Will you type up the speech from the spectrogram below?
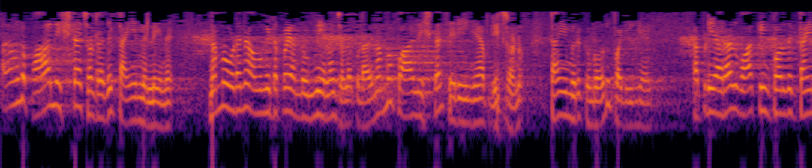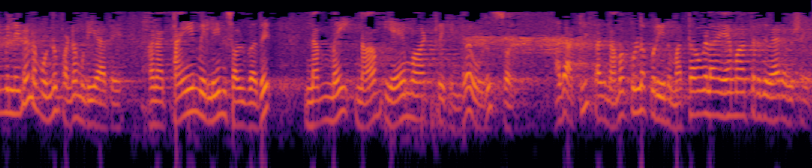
அவங்க பாலிஷ்டா சொல்றது டைம் இல்லைன்னு. நம்ம உடனே அவங்ககிட்ட போய் அந்த உண்மையெல்லாம் சொல்லக்கூடாது. நம்ம பாலிஷ்டா சரிங்க அப்படின்னு சொல்லணும் டைம் இருக்கும்போது படிங்க. அப்படி யாராவது வாக்கிங் போறதுக்கு டைம் இல்லைன்னா நம்ம ஒன்றும் பண்ண முடியாது. ஆனா டைம் இல்லைன்னு சொல்வது நம்மை நாம் ஏமாற்றுகின்ற ஒரு சொல். அது அட்லீஸ்ட் அது நமக்குள்ள புரியணும் மற்றவங்கள ஏமாத்துறது வேற விஷயம்.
